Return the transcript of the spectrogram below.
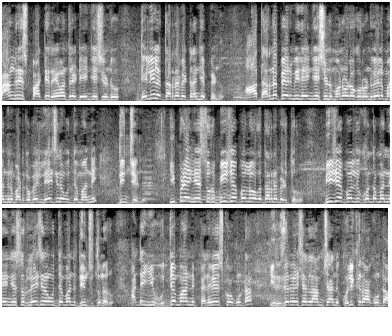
కాంగ్రెస్ పార్టీ రేవంత్ రెడ్డి ఏం చేసిండు? ఢిల్లీలో ధర్నా పెట్టరని చెప్పిండు. ఆ ధర్నా పేరు మీద ఏం చేసిండు? మనోడు ఒక రెండు వేల మందిని పట్టుకుపోయి లేచిన ఉద్యమాన్ని దించిండు. ఇప్పుడు ఏం చేస్తున్నారు బీజేపీ ఒక ధర్నా పెడుతున్నారు బీజేపీ వాళ్ళు కొంతమంది ఏం చేస్తున్నారు లేచిన ఉద్యమాన్ని దించుతున్నారు. అంటే ఈ ఉద్యమాన్ని పెనవేసుకోకుండా ఈ రిజర్వేషన్ల అంశాన్ని కొలికి రాకుండా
